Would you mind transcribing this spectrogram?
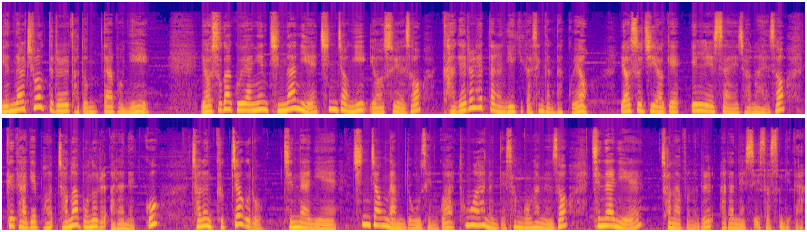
옛날 추억들을 더듬다 보니 여수가 고향인 진난이의 친정이 여수에서 가게를 했다는 얘기가 생각났고요. 여수 지역의 114에 전화해서 그 가게 전화번호를 알아냈고 저는 극적으로 진난이의 친정 남동생과 통화하는 데 성공하면서 진난이의 전화번호를 알아낼 수 있었습니다.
